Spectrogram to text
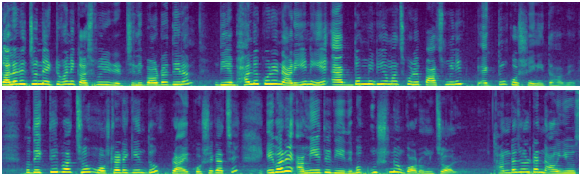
কালারের জন্য একটুখানি কাশ্মীরি রেড চিলি পাউডার দিলাম। দিয়ে ভালো করে নাড়িয়ে নিয়ে একদম মিডিয়াম আঁচ করে পাঁচ মিনিট একদম কষিয়ে নিতে হবে। তো দেখতেই পাচ্ছ মশলাটা কিন্তু প্রায় কষে গেছে। এবারে আমি এতে দিয়ে দেবো উষ্ণ গরম জল। ঠান্ডা জলটা নাও ইউজ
